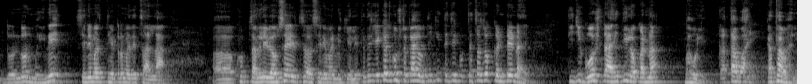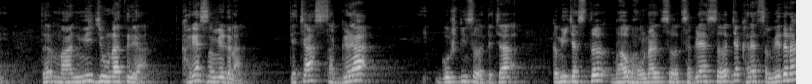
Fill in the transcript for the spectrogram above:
दोन दोन महिने सिनेमा थिएटरमध्ये चालला. खूप चांगले व्यवसाय सिनेमांनी केले. तर त्याची एकच गोष्ट काय होती की त्याची त्याचा जो कंटेंट आहे ती जी गोष्ट आहे ती लोकांना भावली. कथा भारी. कथा भारी. आहे. तर मानवी जीवनातल्या खऱ्या संवेदना त्याच्या सगळ्या गोष्टीसह त्याच्या कमी जास्त भावभावनांसह सगळ्यासह ज्या खऱ्या संवेदना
